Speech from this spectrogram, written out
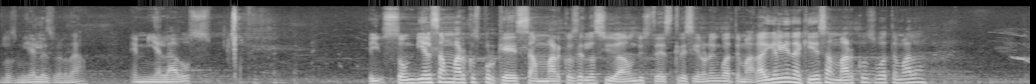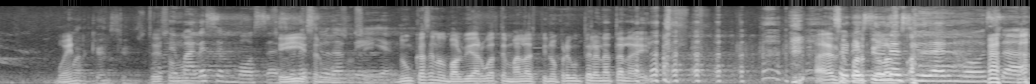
Los mieles, ¿verdad? Enmielados. Son miel San Marcos porque San Marcos es la ciudad donde ustedes crecieron en Guatemala. ¿Hay alguien aquí de San Marcos, Guatemala? Bueno, Guatemala es hermosa, sí, es, una ciudad bella. Nunca se nos va a olvidar Guatemala, no pregúntele a Natanael. ah, Pero es una ciudad hermosa.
